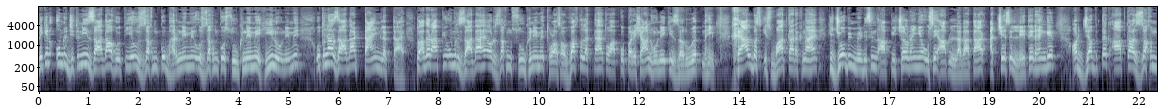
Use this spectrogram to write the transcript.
लेकिन उम्र जितनी ज़्यादा होती है, उस ज़ख्म को भरने में, उस ज़ख्म को सूखने में हील होने में, उतना ज़्यादा टाइम लगता है। तो अगर आपकी उम्र ज़्यादा है और ज़ख्म सूखने में थोड़ा सा वक्त लगता है तो आपको परेशान होने की ज़रूरत नहीं। ख्याल बस इस बात का रखना है कि जो भी मेडिसिन आपकी चल रही हैं, उसे आप लगातार अच्छे से लेते रहेंगे और जब तक आपका जख्म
